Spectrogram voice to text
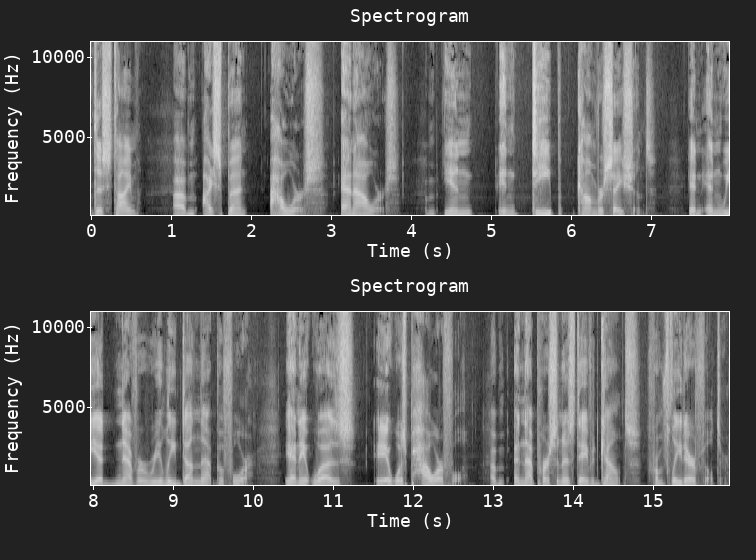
This time, um, I spent hours and hours in in deep conversations, and and we had never really done that before, and it was it was powerful. Um, and that person is David Counts from Fleet Air Filter.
